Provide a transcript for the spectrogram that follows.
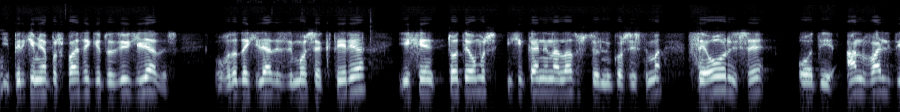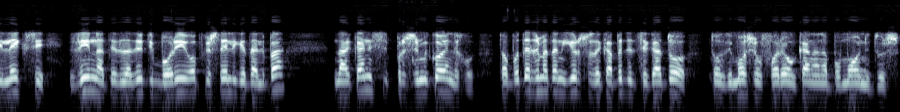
υπήρχε μια προσπάθεια και το 2000. 80.000 δημόσια κτίρια, είχε, τότε όμως είχε κάνει ένα λάθος στο ελληνικό σύστημα, θεώρησε ότι αν βάλει τη λέξη δύναται, δηλαδή ότι μπορεί όποιος θέλει κτλ. να κάνει προσημικό έλεγχο. Το αποτέλεσμα ήταν γύρω στο 15% των δημόσιων φορέων κάνανε από μόνοι τους,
